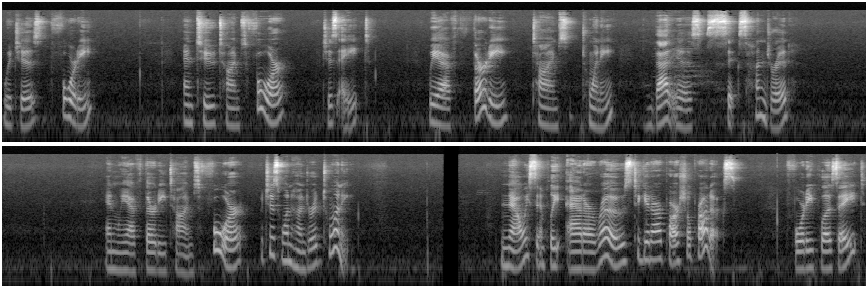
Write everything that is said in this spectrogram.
which is 40, and 2 times 4, which is 8. We have 30 times 20, that is 600. And we have 30 times 4, which is 120. Now we simply add our rows to get our partial products. 40 plus 8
